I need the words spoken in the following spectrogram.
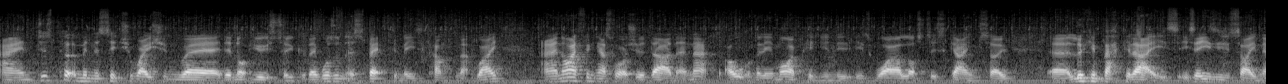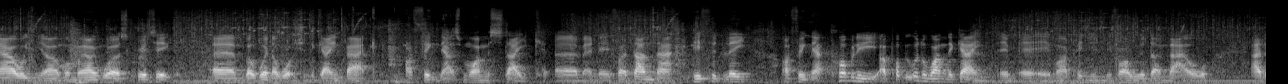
and just put them in a situation where they're not used to, because they wasn't expecting me to come from that way. And I think that's what I should have done, and that ultimately, in my opinion, is why I lost this game. So, uh, looking back at that, it's, it's, easy to say now. You know, I'm my own worst critic, um, but when I'm watching the game back, I think that's my mistake. Um, and if I'd done that differently, I think that probably I probably would have won the game, in, in my opinion, if I would have done that, or at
